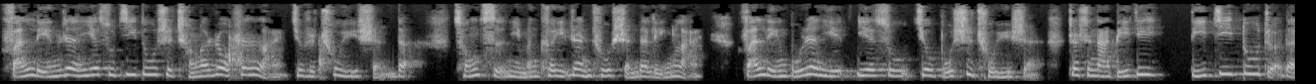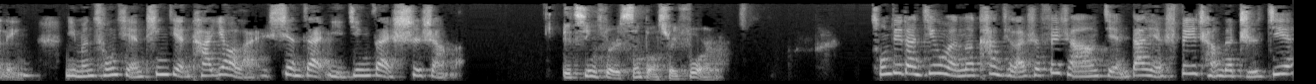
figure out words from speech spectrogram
凡灵认耶稣基督是成了肉身来，就是出于神的。从此你们可以认出神的灵来。凡灵不认耶耶稣，就不是出于神，这是那敌基敌基督者的灵。你们从前听见他要来，现在已经在世上了。It seems very simple and straightforward. 从这段经文呢，看起来是非常简单，也是非常的直接。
